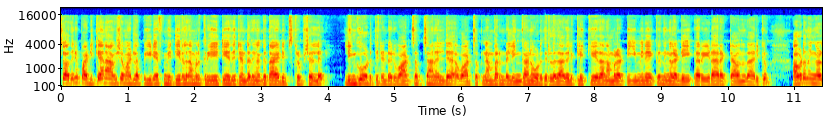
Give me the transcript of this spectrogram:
സോ അതിന് പഠിക്കാൻ ആവശ്യമായിട്ടുള്ള പി മെറ്റീരിയൽ നമ്മൾ ക്രിയേറ്റ് ചെയ്തിട്ടുണ്ട്. നിങ്ങൾക്ക് താഴെ ഡിസ്ക്രിപ്ഷനിൽ ലിങ്ക് കൊടുത്തിട്ടുണ്ട്. ഒരു വാട്സപ്പ് ചാനലിന്റെ വാട്സപ്പ് നമ്പറിന്റെ ലിങ്കാണ് കൊടുത്തിട്ടുള്ളത്. അതിൽ ക്ലിക്ക് ചെയ്താൽ നമ്മുടെ ടീമിലേക്ക് നിങ്ങൾ ഡി റീഡയറക്റ്റ് ആവുന്നതായിരിക്കും. അവിടെ നിങ്ങൾ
